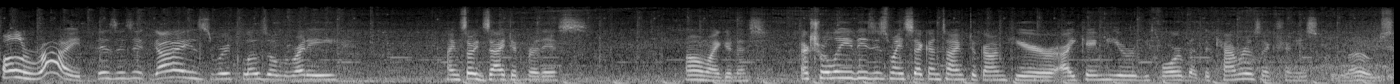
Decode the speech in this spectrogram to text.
Alright, this is it guys. We're close already. I'm so excited for this. Oh my goodness. Actually, this is my second time to come here. I came here before, but the camera section is closed.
